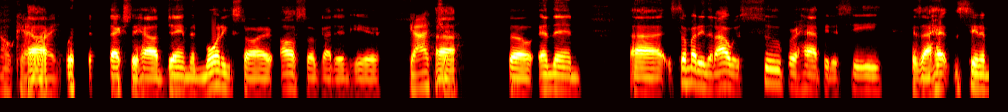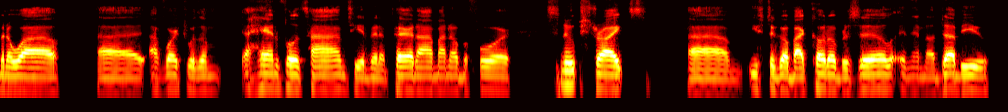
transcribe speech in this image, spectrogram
Okay, uh, right. Which actually how Damon Morningstar also got in here. Gotcha. Uh, so and then uh, somebody that I was super happy to see because I hadn't seen him in a while. Uh, I've worked with him a handful of times. He had been a Paradigm I know before. Snoop Strikes um, used to go by Kotto Brazil in MLW.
